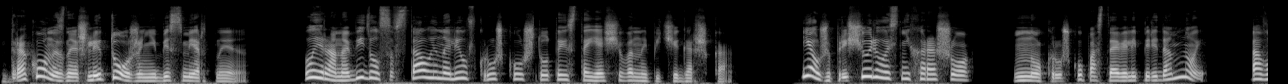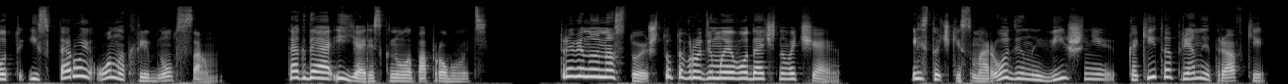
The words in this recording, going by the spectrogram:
«Драконы, знаешь ли, тоже не бессмертные. Лейран обиделся, встал и налил в кружку что-то из стоящего на печи горшка. Я уже прищурилась нехорошо, но кружку поставили передо мной, а вот из второй он отхлебнул сам. Тогда и я рискнула попробовать. Травяной настой, что-то вроде моего дачного чая. Листочки смородины, вишни, какие-то пряные травки.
